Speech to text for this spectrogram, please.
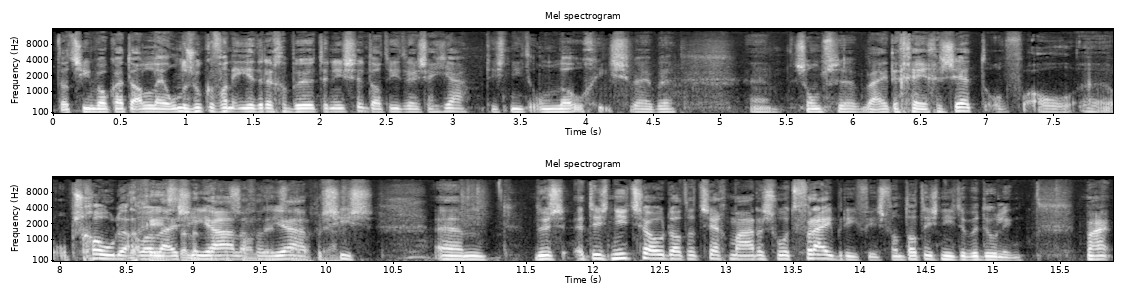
dat zien we ook uit allerlei onderzoeken van eerdere gebeurtenissen. Dat iedereen zegt, ja, het is niet onlogisch. We hebben ehm, soms eh, bij de GGZ of al eh, op scholen De allerlei signalen. Van, ja, precies. Ehm, dus het is niet zo dat het zeg maar een soort vrijbrief is. Want dat is niet de bedoeling. Maar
